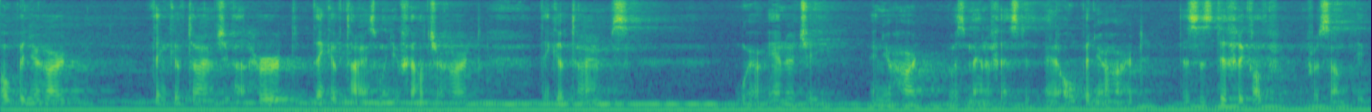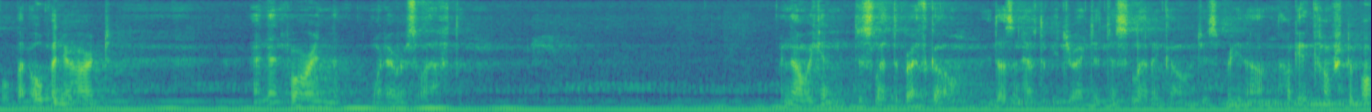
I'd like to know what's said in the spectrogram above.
Open your heart. Think of times you got hurt. Think of times when you felt your heart. Think of times where energy in your heart was manifested. And open your heart. This is difficult for some people, but open your heart and then pour in whatever's left. And now we can just let the breath go. It doesn't have to be directed, just let it go. Just breathe out. Now get comfortable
